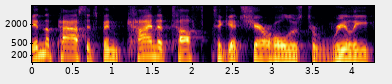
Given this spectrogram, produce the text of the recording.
In the past it's been kind of tough to get shareholders to really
